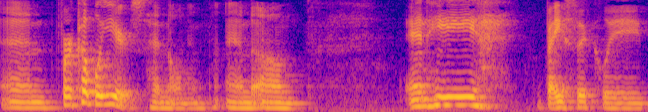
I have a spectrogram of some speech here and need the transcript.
and for a couple years had known him and um and he basically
